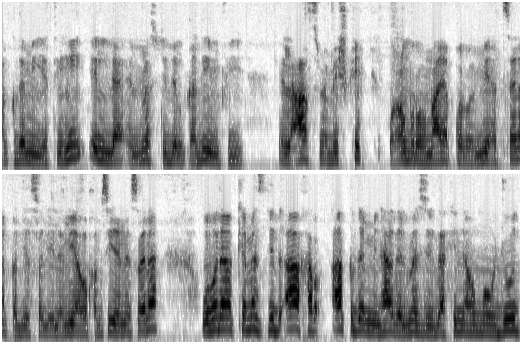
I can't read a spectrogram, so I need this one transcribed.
أقدميته إلا المسجد القديم في العاصمة بشكك وعمره ما يقرب من 100 سنة قد يصل إلى 150 سنة. وهناك مسجد آخر أقدم من هذا المسجد لكنه موجود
